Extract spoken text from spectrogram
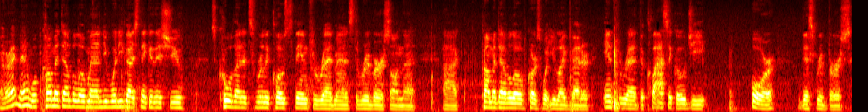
All right, man. Well, comment down below, man. What do you guys think of this shoe? It's cool that it's really close to the infrared, man. It's the reverse on that. Uh, comment down below, of course, what you like better: infrared, the classic OG, or this reverse.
